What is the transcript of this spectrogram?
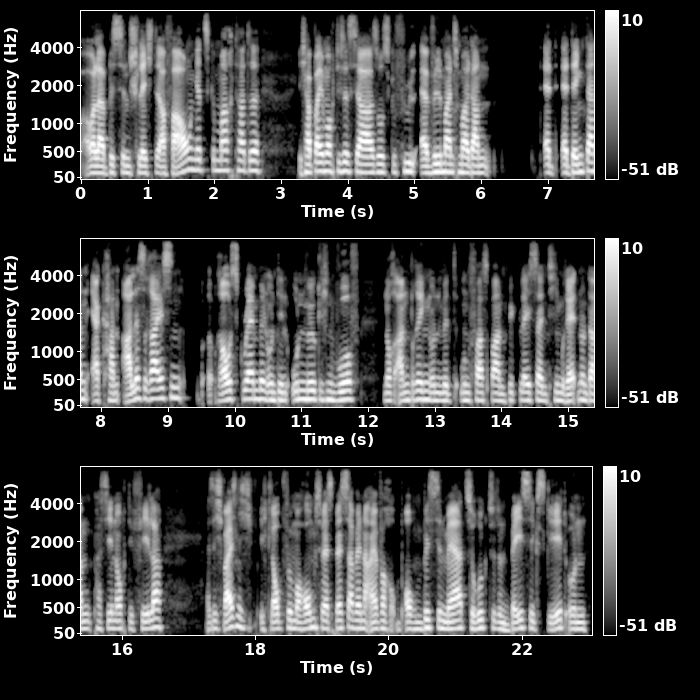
weil er ein bisschen schlechte Erfahrungen jetzt gemacht hatte? Ich habe bei ihm auch dieses Jahr so das Gefühl, er will manchmal dann, er, er denkt dann, er kann alles reißen, rausgrambeln und den unmöglichen Wurf noch anbringen und mit unfassbaren Big Plays sein Team retten und dann passieren auch die Fehler. Also ich weiß nicht, ich glaube für Mahomes wäre es besser, wenn er einfach auch ein bisschen mehr zurück zu den Basics geht und ein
